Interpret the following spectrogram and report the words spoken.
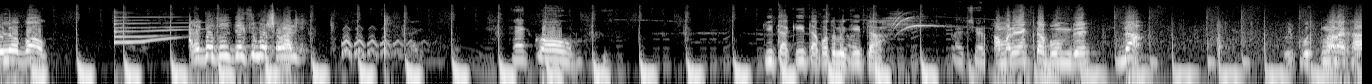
এলো বম। আরেকবার তুই দেখছি মোর সবার। হ্যাঁ কও। কিতা কিতা প্রথমে কিতা? আচ্ছা। আমার একটা বোম দে। না। তুই পুতমারা খা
